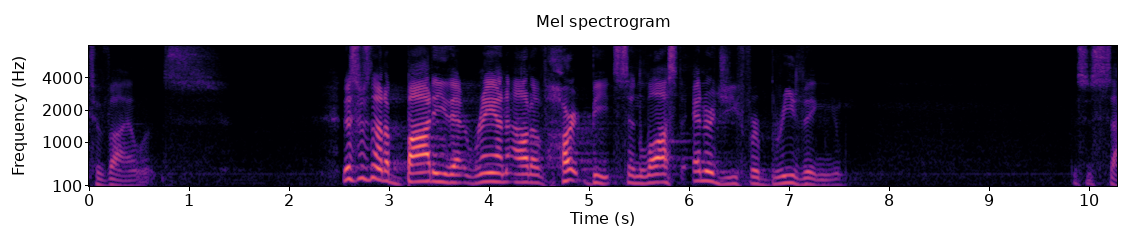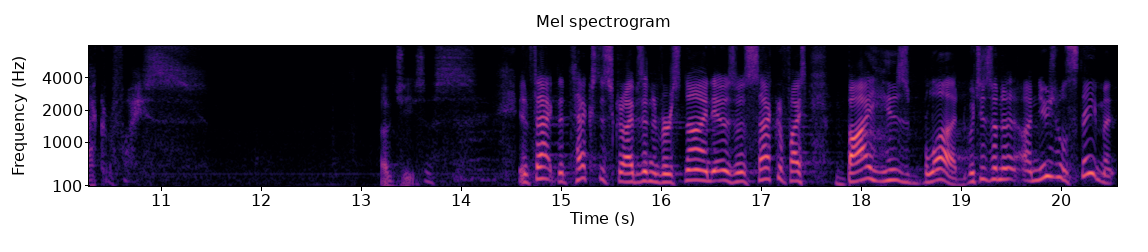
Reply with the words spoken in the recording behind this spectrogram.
to violence. This was not a body that ran out of heartbeats and lost energy for breathing. This is sacrifice of Jesus. In fact, the text describes it in verse 9 it was a sacrifice by his blood, which is an unusual statement.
